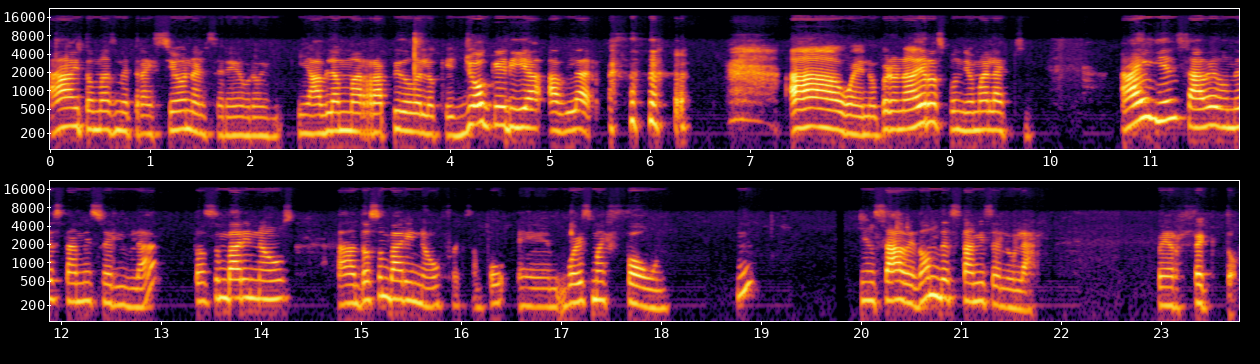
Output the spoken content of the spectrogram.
Ay, Tomás me traiciona el cerebro y, habla más rápido de lo que yo quería hablar. ah, bueno, pero nadie respondió mal aquí. ¿Alguien sabe dónde está mi celular? Does somebody knows? Uh, does somebody know, for example, um, where's my phone? ¿Quién sabe dónde está mi celular? Perfecto.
